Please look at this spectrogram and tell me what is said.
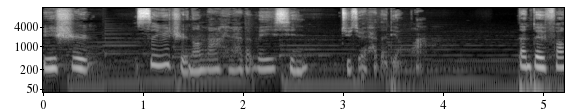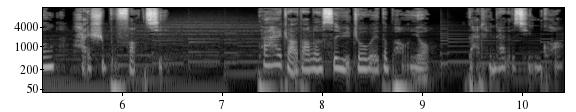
于是，思雨只能拉黑他的微信，拒绝他的电话，但对方还是不放弃。他还找到了思雨周围的朋友，打听他的情况，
